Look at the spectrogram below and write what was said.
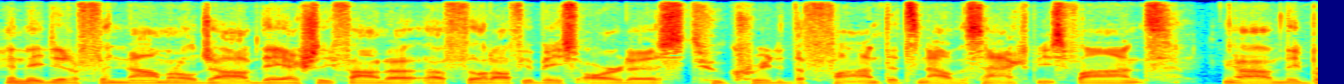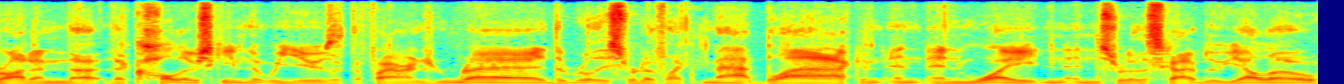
And they did a phenomenal job. They actually found a, a Philadelphia-based artist who created the font that's now the Saxbys font. Um, they brought in the, the color scheme that we use, like the fire engine red, the really sort of like matte black and, and, and white, and, and sort of the sky blue yellow.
